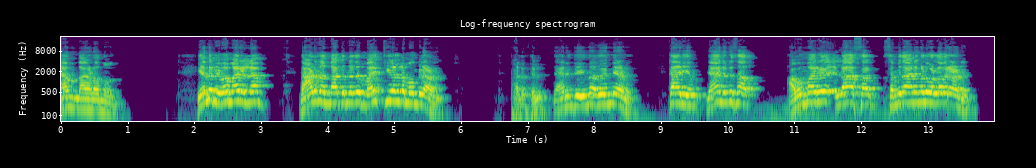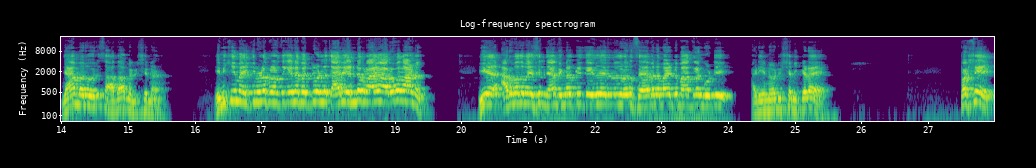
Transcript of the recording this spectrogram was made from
ഞാൻ നന്നാകണമെന്നോ ഒന്നും. എന്നിട്ട് ഇവന്മാരെല്ലാം നാട് നന്നാക്കുന്നത് മൈക്കുകളുടെ മുമ്പിലാണ്. ഫലത്തിൽ ഞാനും ചെയ്യുന്നത് അത് തന്നെയാണ്. കാര്യം ഞാനൊരു സാ അവന്മാര് എല്ലാ സംവിധാനങ്ങളും ഉള്ളവരാണ്. ഞാൻ വെറും ഒരു സാധാ മനുഷ്യനാണ്. എനിക്ക് ഈ മൈക്കിലൂടെ പ്രവർത്തിക്കാനേ പറ്റുള്ളൂ. കാര്യം എന്റെ പ്രായം അറുപതാണ്. ഈ അറുപത് വയസ്സിൽ ഞാൻ നിങ്ങൾക്ക് ചെയ്തു തരുന്നത് വെറും സേവനമായിട്ട് മാത്രം കൂട്ടി അടിയനോട് ക്ഷമിക്കടേ പക്ഷേ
